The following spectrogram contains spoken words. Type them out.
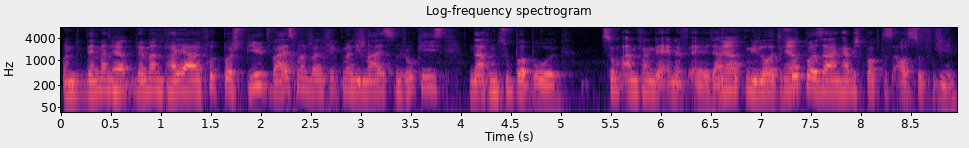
Und wenn man, ja. wenn man ein paar Jahre Football spielt, weiß man, wann kriegt man die meisten Rookies nach dem Super Bowl zum Anfang der NFL. Da ja. gucken die Leute ja. Football, sagen, habe ich Bock, das auszuprobieren.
